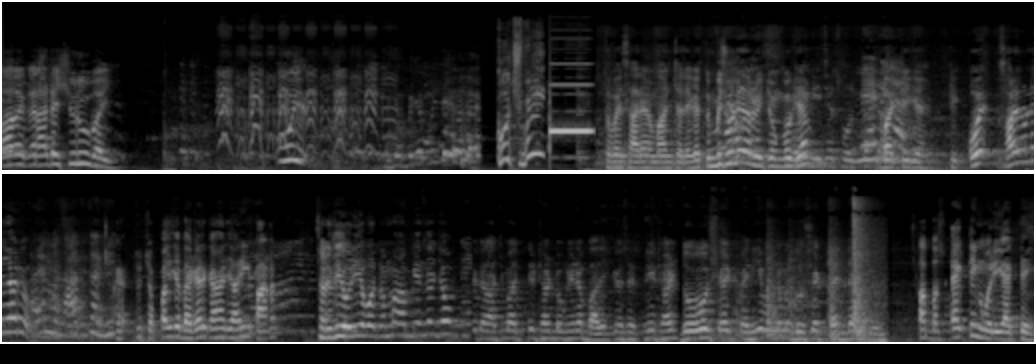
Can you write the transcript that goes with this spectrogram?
आगे कराटे शुरू भाई। कुछ भी। तो भाई सारे मेहमान चले गए। तुम भी छोड़ने जा रहे हो नीचे उनको क्या? बस ठीक है ठीक। ओए सारे छोड़ने जा रहे हो? अरे मज़ाक कर रही तू चप्पल के बगैर कहाँ जा रही है? पागल। सर्दी हो रही है बहुत अम्मा आप भी अंदर जाओ। कराची में इतनी ठंड हो गई ना बारिश की वजह से इतनी ठंड। दो शर्ट पहनी है वरना मैं दो शर्ट पहनता ही हूँ। अब बस एक्टिंग हो रही है एक्टिंग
